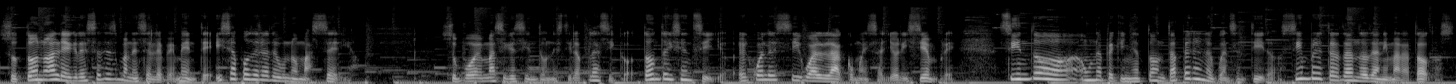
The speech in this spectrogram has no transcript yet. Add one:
Su tono alegre se desvanece levemente y se apodera de uno más serio. Su poema sigue siendo un estilo clásico, tonto y sencillo, el cual es igual a como es Sayori siempre, siendo una pequeña tonta pero en el buen sentido, siempre tratando de animar a todos.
